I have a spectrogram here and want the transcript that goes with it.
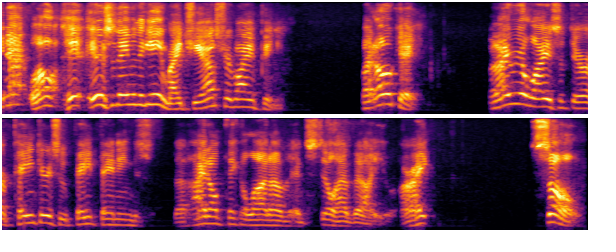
Yeah, well, here's the name of the game, right? She asked for my opinion. But okay. But I realize that there are painters who paint paintings that I don't think a lot of and still have value. All right. So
